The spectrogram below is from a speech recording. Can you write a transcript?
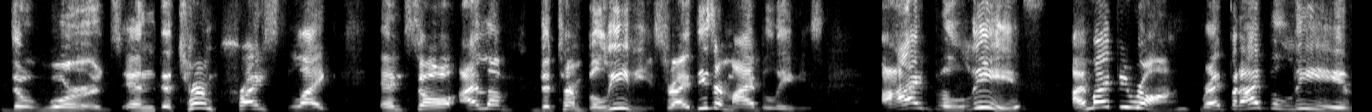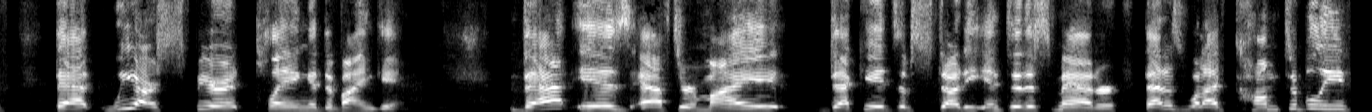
the words and the term Christ like. And so I love the term believes, right? These are my believes. I believe I might be wrong, right? But I believe that we are spirit playing a divine game. That is, after my decades of study into this matter, that is what I've come to believe.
